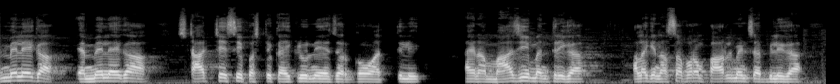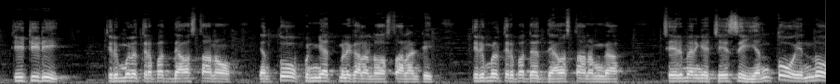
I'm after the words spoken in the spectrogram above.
ఎమ్మెల్యేగా ఎమ్మెల్యేగా స్టార్ట్ చేసి ఫస్ట్ కైకలూరు నియోజకవర్గం అత్తిలి. ఆయన మాజీ మంత్రిగా అలాగే నర్సాపురం పార్లమెంట్ సభ్యులుగా టీటీడీ తిరుమల తిరుపతి దేవస్థానం ఎంతో పుణ్యాత్ములుగా అలాంటి వస్తా. అలాంటి తిరుమల తిరుపతి దేవస్థానంగా చైర్మన్గా చేసి ఎంతో ఎన్నో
